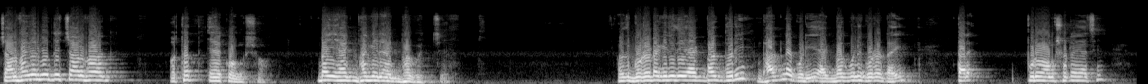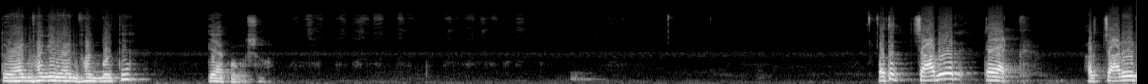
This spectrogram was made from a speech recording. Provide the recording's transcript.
চার ভাগের মধ্যে চার ভাগ, অর্থাৎ এক অংশ। বা এক ভাগের এক ভাগ হচ্ছে। অর্থাৎ গোটাটাকে যদি এক ভাগ ধরি, ভাগ না করি, এক ভাগ মানে গোটাটাই, তার পুরো অংশটাই আছে। তো এক ভাগের এক ভাগ বলতে এক অংশ। অর্থাৎ চারের এক আর চারের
